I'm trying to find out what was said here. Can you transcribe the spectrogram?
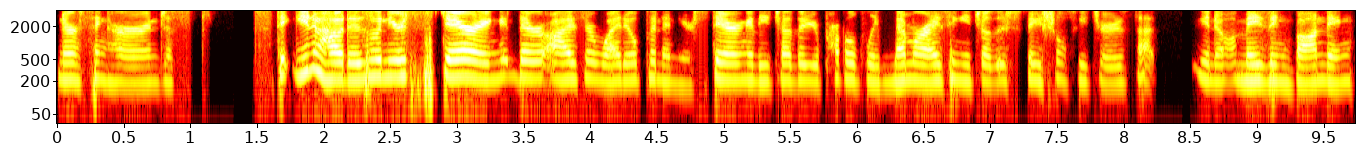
nursing her and just st- you know how it is when you're staring, their eyes are wide open and you're staring at each other. You're probably memorizing each other's facial features, that, you know, amazing bonding,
